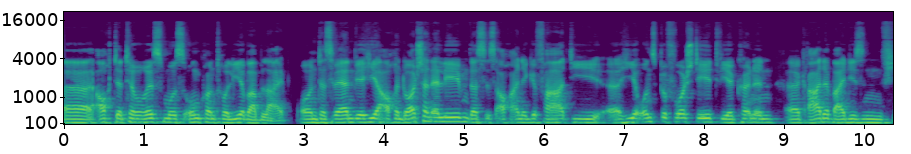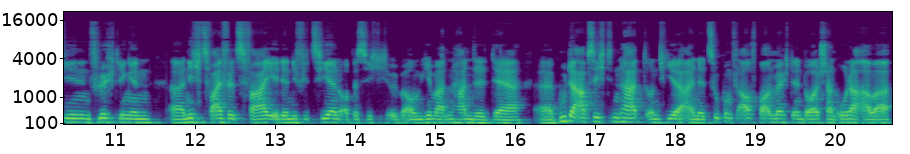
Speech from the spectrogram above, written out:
äh, auch der Terrorismus unkontrollierbar bleibt. Und das werden wir hier auch in Deutschland erleben. Das ist auch eine Gefahr, die äh, hier uns bevorsteht. Wir können äh, gerade bei diesen vielen Flüchtlingen äh, nicht zweifelsfrei identifizieren, ob es sich über um jemanden handelt, der äh, gute Absichten hat und hier eine Zukunft aufbauen möchte in Deutschland oder aber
